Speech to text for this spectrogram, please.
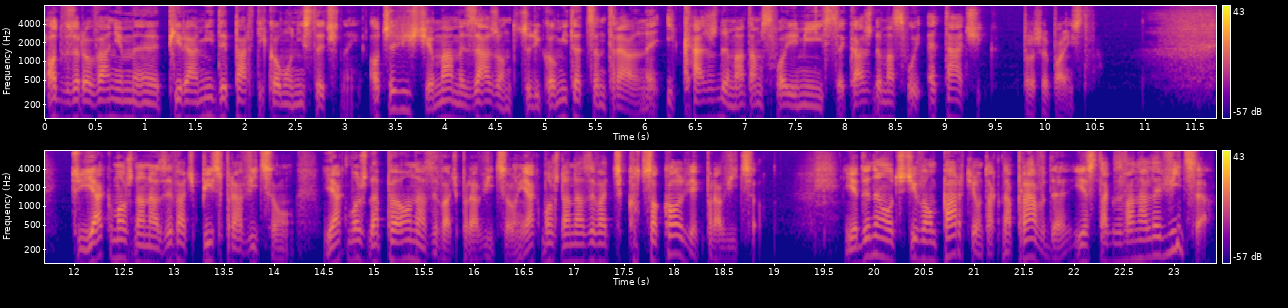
odwzorowaniem e, piramidy partii komunistycznej. Oczywiście mamy zarząd, czyli komitet centralny i każdy ma tam swoje miejsce, każdy ma swój etacik, proszę Państwa. Jak można nazywać PiS prawicą? Jak można PO nazywać prawicą? Jak można nazywać cokolwiek prawicą? Jedyną uczciwą partią tak naprawdę jest tak zwana lewica.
